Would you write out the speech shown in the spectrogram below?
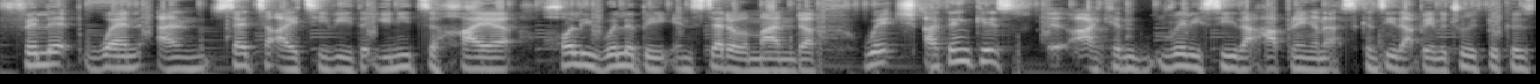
Phillip went and said to ITV that you need to hire Holly Willoughby instead of Amanda, which I think is I can really see that happening, and I can see that being the truth because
